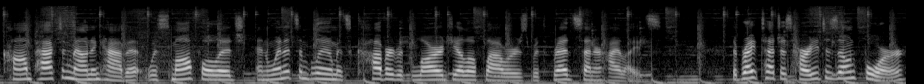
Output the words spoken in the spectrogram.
compact and mounding habit with small foliage, and when it's in bloom, it's covered with large yellow flowers with red center highlights. The Bright Touch is hardy to zone 4,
